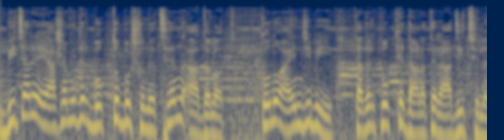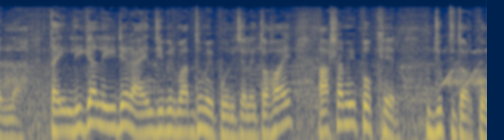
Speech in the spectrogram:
বিচারে আসামিদের বক্তব্য শুনেছেন আদালত। কোনো আইনজীবী তাদের পক্ষে দাঁড়াতে রাজি ছিলেন না। তাই লিগ্যাল এইডের আইনজীবীর মাধ্যমে পরিচালিত হয় আসামি পক্ষের যুক্তিতর্ক।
